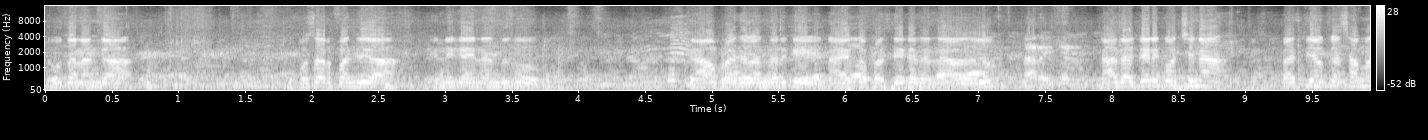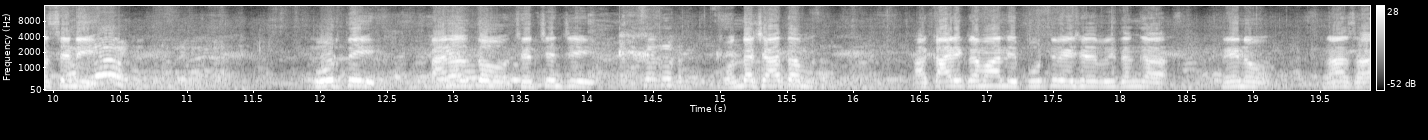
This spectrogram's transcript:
నూతనంగా ఉప సర్పంచ్గా ఎన్నికైనందుకు గ్రామ ప్రజలందరికీ నా యొక్క ప్రత్యేక ధన్యవాదాలు. నా దగ్గరికి వచ్చిన ప్రతి ఒక్క సమస్యని పూర్తి ప్యానల్తో చర్చించి వంద శాతం ఆ కార్యక్రమాన్ని పూర్తి చేసే విధంగా నేను నా సహ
